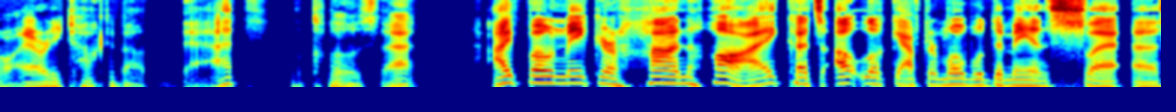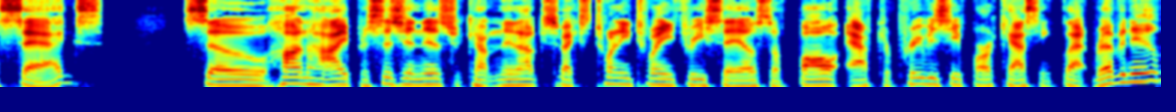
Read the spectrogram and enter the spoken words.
Oh, I already talked about that. We'll close that. iPhone maker Hon Hai cuts outlook after mobile demand sla- uh, sags. So Hon Hai Precision Industry Company now expects 2023 sales to fall after previously forecasting flat revenue,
